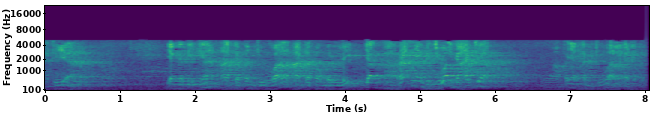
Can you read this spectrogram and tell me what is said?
hadiah. Yang ketiga ada penjual, ada pembeli, yang barang yang dijual nggak ada. apa yang akan dijual kan itu?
